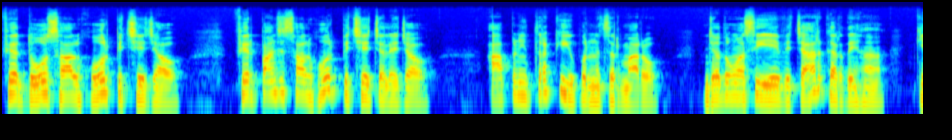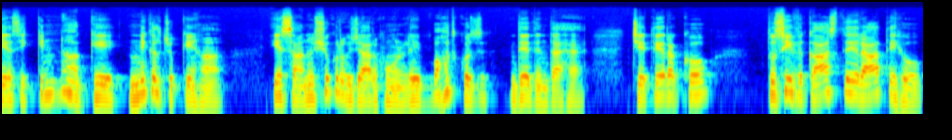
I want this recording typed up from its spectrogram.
ਫਿਰ 2 ਸਾਲ ਹੋਰ ਪਿੱਛੇ ਜਾਓ, ਫਿਰ 5 ਸਾਲ ਹੋਰ ਪਿੱਛੇ ਚਲੇ ਜਾਓ। ਆਪਣੀ ਤਰੱਕੀ ਉੱਪਰ ਨਜ਼ਰ ਮਾਰੋ। ਜਦੋਂ ਅਸੀਂ ਇਹ ਵਿਚਾਰ ਕਰਦੇ ਹਾਂ ਕਿ ਅਸੀਂ ਕਿੰਨਾ ਅੱਗੇ ਨਿਕਲ ਚੁੱਕੇ ਹਾਂ, ਇਹ ਸਾਨੂੰ ਸ਼ੁਕਰਗੁਜ਼ਾਰ ਹੋਣ ਲਈ ਬਹੁਤ ਕੁਝ ਦੇ ਦਿੰਦਾ ਹੈ। ਚੇਤੇ ਰੱਖੋ, ਤੁਸੀਂ ਵਿਕਾਸ ਦੇ ਰਾਹ ਤੇ ਹੋ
